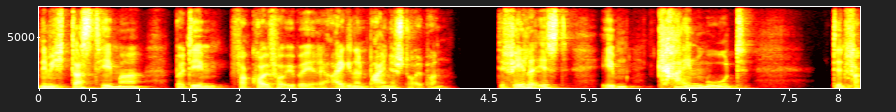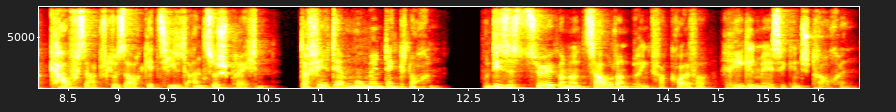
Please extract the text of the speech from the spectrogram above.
Nämlich das Thema, bei dem Verkäufer über ihre eigenen Beine stolpern. Der Fehler ist eben kein Mut, den Verkaufsabschluss auch gezielt anzusprechen. Da fehlt der Mumm in den Knochen. Und dieses Zögern und Zaudern bringt Verkäufer regelmäßig ins Straucheln.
